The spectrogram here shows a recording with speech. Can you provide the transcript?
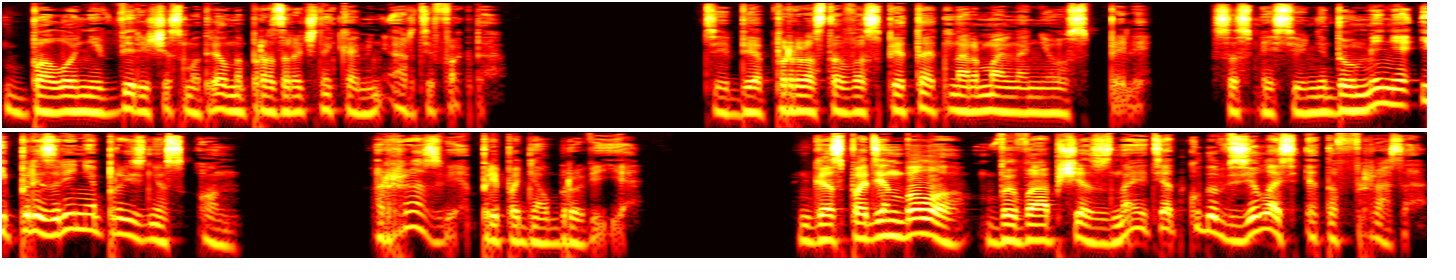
Бало неверяще смотрел на прозрачный камень артефакта. «Тебе просто воспитать нормально не успели», — со смесью недоумения и презрения произнес он. «Разве?» — приподнял брови я. «Господин Бало, вы вообще знаете, откуда взялась эта фраза?»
